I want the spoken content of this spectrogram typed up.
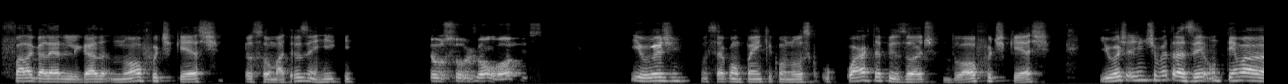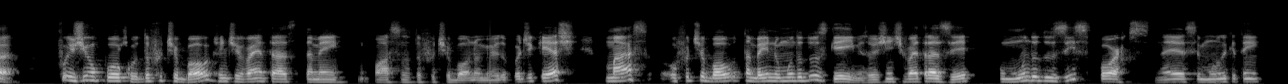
Fala galera ligada no AlFootcast, eu sou o Matheus Henrique. Eu sou o João Lopes. E hoje você acompanha aqui conosco o quarto episódio do AlFootcast. E hoje a gente vai trazer um tema, fugir um pouco do futebol, a gente vai entrar também com o assunto do futebol no meio do podcast, mas o futebol também no mundo dos games. Hoje a gente vai trazer o mundo dos esportes, né? Esse mundo que tem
